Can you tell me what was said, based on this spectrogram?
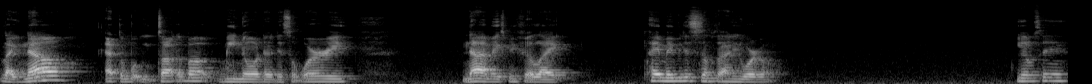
like now after what we talked about, me knowing that it's a worry, now it makes me feel like hey, maybe this is something I need to work on. You know what I'm saying?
